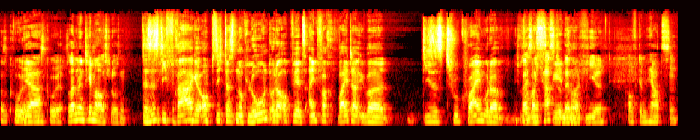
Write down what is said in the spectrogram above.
Das ist cool. Ja. Das ist cool. Sollen wir ein Thema auslosen? Das ist die Frage, ob sich das noch lohnt oder ob wir jetzt einfach weiter über dieses True Crime oder Ich weiß sowas nicht, hast du reden denn noch sollten. viel auf dem Herzen?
